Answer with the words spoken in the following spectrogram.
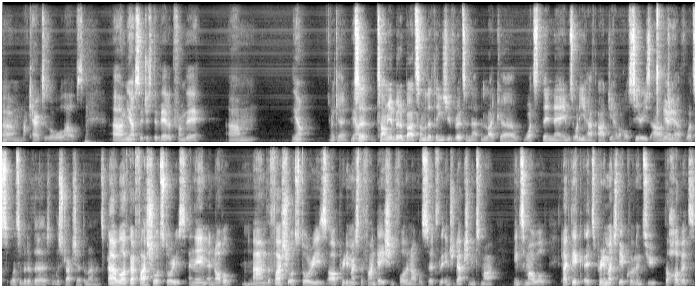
Um, my characters are all elves. Um, yeah, so just developed from there. Um, yeah. Okay. Yeah. So tell me a bit about some of the things you've written. That like, uh, what's their names? What do you have out? Do you have a whole series out? Yeah, do you yeah. have what's what's a bit of the the structure at the moment? Uh, well, I've got five short stories and then a novel. Um, the five short stories are pretty much the foundation for the novel. So it's the introduction into my into my world. Like the, it's pretty much the equivalent to The Hobbit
